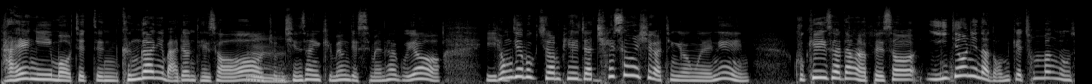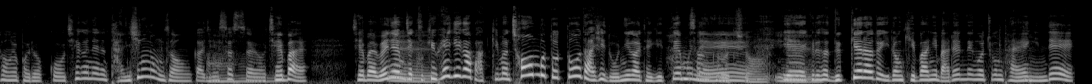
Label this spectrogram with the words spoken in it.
다행히 뭐 어쨌든 근간이 마련돼서 음. 좀 진상이 규명됐으면 하고요. 이 형제복지원 피해자 최승훈 씨 같은 경우에는 국회의사당 앞에서 2년이나 넘게 천막농성을 벌였고 최근에는 단식농성까지 아. 했었어요. 아. 제발 제발 왜냐하면 예. 이제 국회 회기가 바뀌면 처음부터 또 다시 논의가 되기 때문에 그렇죠. 예. 예. 그래서 늦게라도 이런 기반이 마련된 건좀 다행인데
